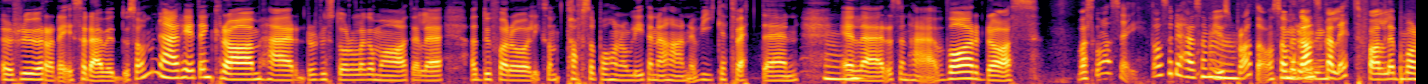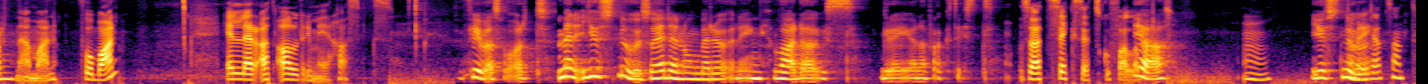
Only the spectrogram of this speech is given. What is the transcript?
röra dig sådär vet du, som närhet, en kram här då du står och lagar mat eller att du får och liksom tafsa på honom lite när han viker tvätten mm. eller sån här vardags vad ska man säga? Alltså det här som vi just mm. pratade om, som Beröring. ganska lätt faller bort mm. när man får barn. Eller att aldrig mer ha sex. Fy vad svårt. Men just nu så är det nog beröring, vardagsgrejerna faktiskt. Så att sexet skulle falla ja. bort? Mm. Just nu? Ja, det är helt sant.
